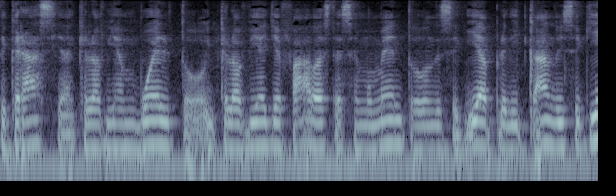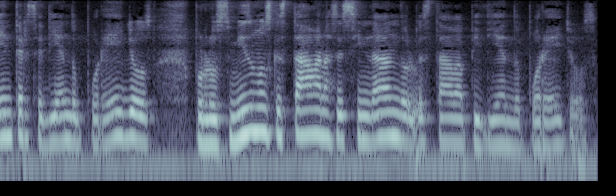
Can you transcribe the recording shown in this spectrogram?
de gracia que lo había envuelto y que lo había llevado hasta ese momento donde seguía predicando y seguía intercediendo por ellos, por los mismos que estaban asesinando, lo estaba pidiendo por ellos.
